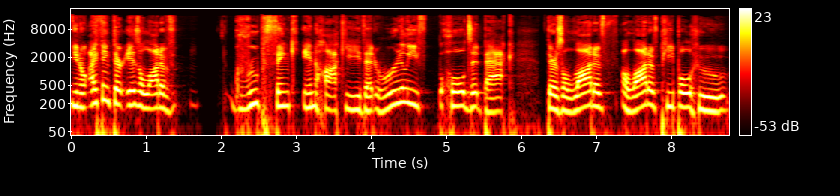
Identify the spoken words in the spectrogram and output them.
you know, I think there is a lot of group think in hockey that really holds it back. There's a lot of a lot of people who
